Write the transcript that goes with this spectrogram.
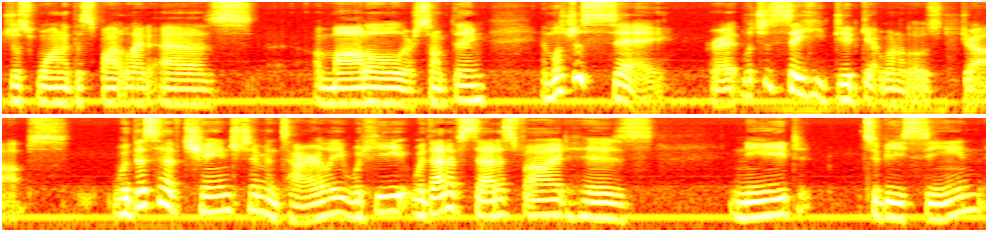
just wanted the spotlight as a model or something. And let's just say, right? Let's just say he did get one of those jobs. Would this have changed him entirely? Would he? Would that have satisfied his need to be seen,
